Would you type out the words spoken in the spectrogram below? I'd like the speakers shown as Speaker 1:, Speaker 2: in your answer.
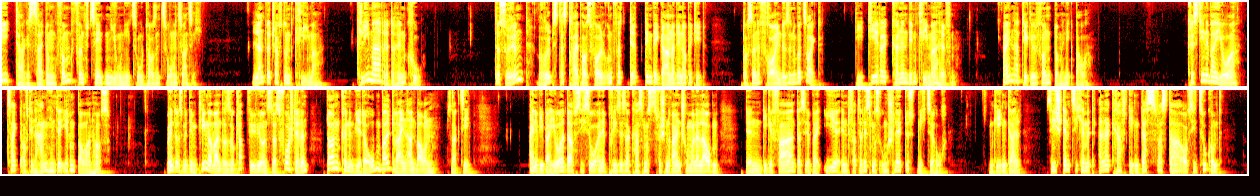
Speaker 1: Die Tageszeitung vom 15. Juni 2022. Landwirtschaft und Klima. Klimaretterin Kuh. Das Rind rülpst das Treibhaus voll und verdirbt dem Veganer den Appetit. Doch seine Freunde sind überzeugt. Die Tiere können dem Klima helfen. Ein Artikel von Dominik Bauer. Christine Bajor zeigt auf den Hang hinter ihrem Bauernhaus. Wenn das mit dem Klimawandel so klappt, wie wir uns das vorstellen, dann können wir da oben bald Wein anbauen, sagt sie. Eine wie Bajor darf sich so eine Prise Sarkasmus zwischenrein schon mal erlauben, denn die Gefahr, dass er bei ihr in Fatalismus umschlägt, ist nicht sehr hoch. Im Gegenteil, sie stemmt sich ja mit aller Kraft gegen das, was da auf sie zukommt,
